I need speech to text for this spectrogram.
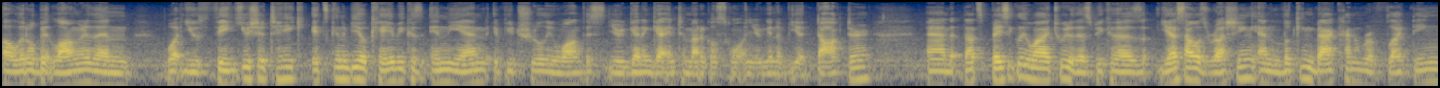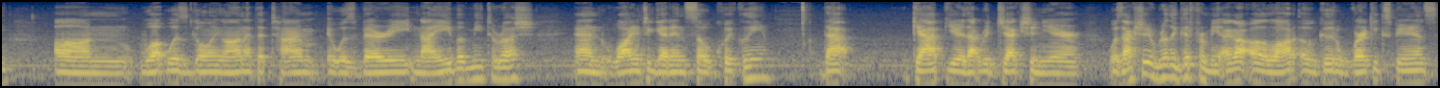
a little bit longer than what you think you should take, it's going to be okay because in the end, if you truly want this, you're going to get into medical school and you're going to be a doctor. And that's basically why I tweeted this because yes, I was rushing and looking back, kind of reflecting on what was going on at the time, it was very naive of me to rush and wanting to get in so quickly, that gap year, that rejection year, was actually really good for me. I got a lot of good work experience.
